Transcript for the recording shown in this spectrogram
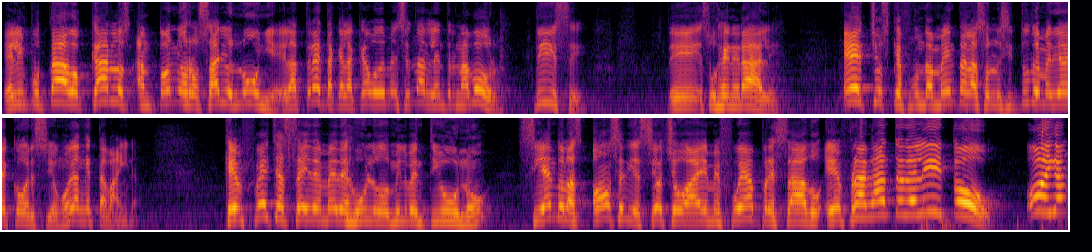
el imputado Carlos Antonio Rosario Núñez, el atleta que le acabo de mencionar, el entrenador, dice, eh, sus generales, hechos que fundamentan la solicitud de medida de coerción. Oigan esta vaina. Que en fecha 6 de mes de julio de 2021, siendo las 11.18 am, fue apresado en flagrante delito. Oigan,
